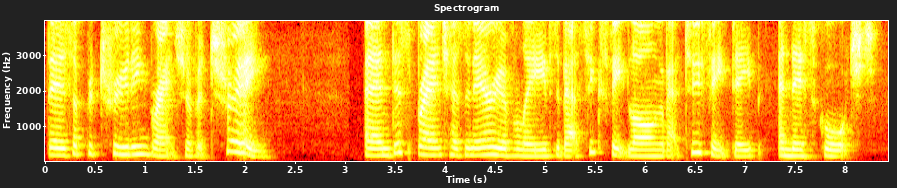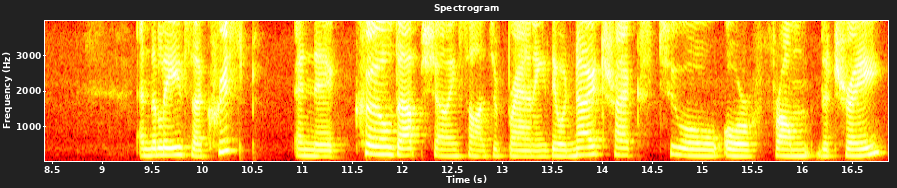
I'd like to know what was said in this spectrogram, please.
there's a protruding branch of a tree. And this branch has an area of leaves about six feet long, about two feet deep, and they're scorched. And the leaves are crisp and they're curled up, showing signs of browning. There were no tracks to or, or from the tree.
